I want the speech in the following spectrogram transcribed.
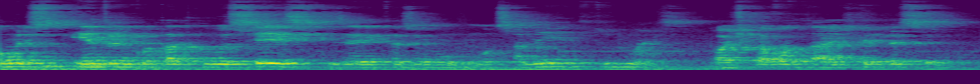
como eles entram em contato com você, se quiserem fazer um orçamento, tudo mais. Pode ficar à vontade, que é seu.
